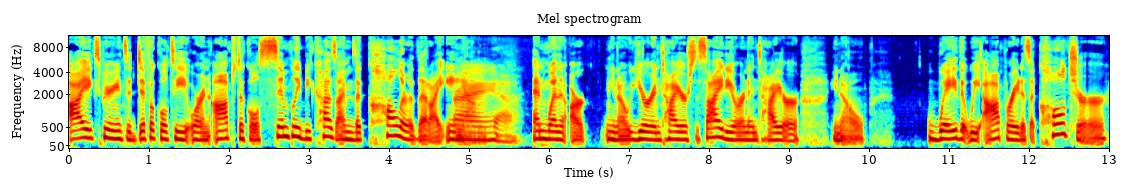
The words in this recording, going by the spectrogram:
I experience a difficulty or an obstacle simply because I'm the color that I am. Right. yeah And when our, you know, your entire society or an entire, you know, way that we operate as a culture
